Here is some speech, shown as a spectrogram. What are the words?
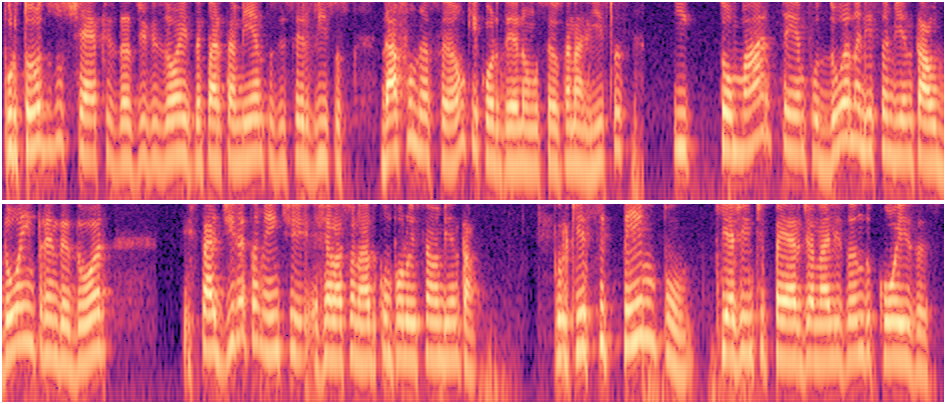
por todos os chefes das divisões, departamentos e serviços da fundação, que coordenam os seus analistas, e tomar tempo do analista ambiental, do empreendedor, está diretamente relacionado com poluição ambiental. Porque esse tempo que a gente perde analisando coisas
